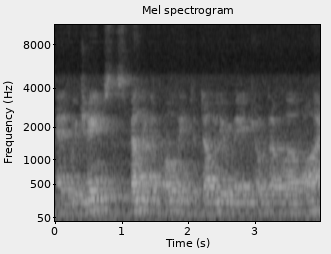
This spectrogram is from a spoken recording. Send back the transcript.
And if we change the spelling of holy to W-H-O-L-L-Y,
